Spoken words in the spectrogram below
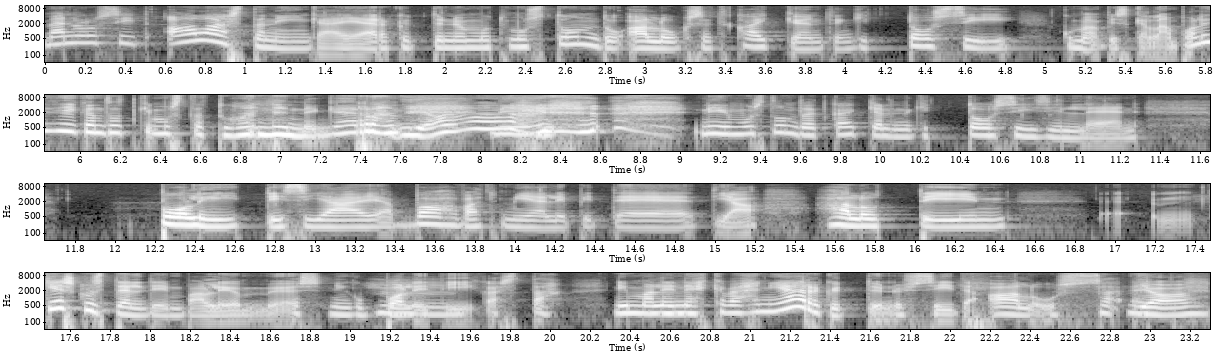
mä en ollut siitä alasta niinkään järkyttynyt, mutta musta tuntui aluksi, että kaikki on jotenkin tosi, kun me opiskellaan politiikan tutkimusta tuhannennen kerran, Joo. niin, niin musta tuntuu, että kaikki oli jotenkin tosi silleen poliittisia ja vahvat mielipiteet ja haluttiin, keskusteltiin paljon myös niin kuin Hmm. politiikasta, niin mä olin Hmm. ehkä vähän järkyttynyt siitä alussa. Et.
